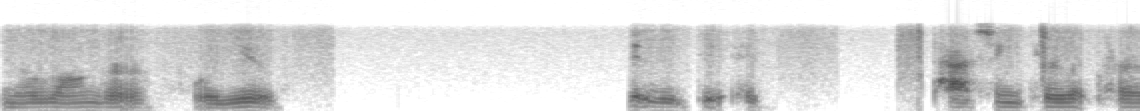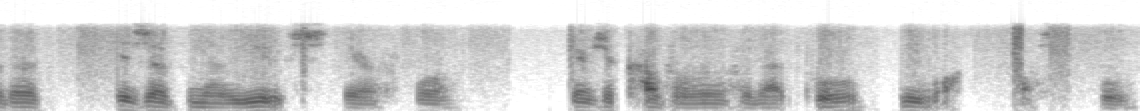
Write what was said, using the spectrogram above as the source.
No longer for you it would be it, passing through it further is of no use. Therefore, there's a cover over that pool. You walk across the pool.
